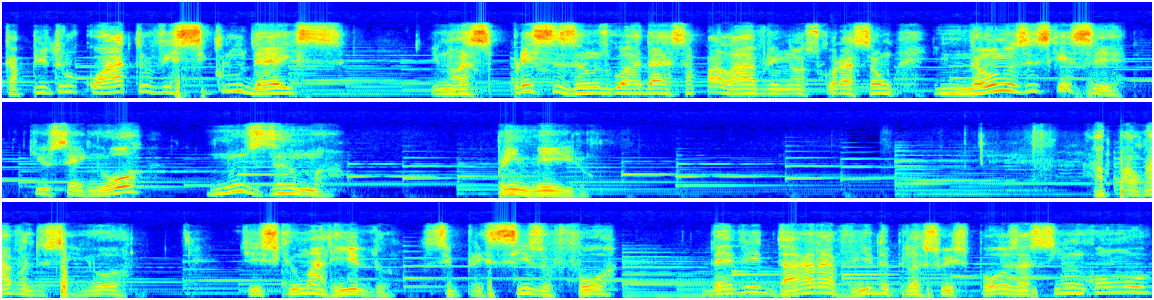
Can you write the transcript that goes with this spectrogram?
capítulo 4, versículo 10. E nós precisamos guardar essa palavra em nosso coração e não nos esquecer que o Senhor nos ama primeiro. A palavra do Senhor diz que o marido, se preciso for, deve dar a vida pela sua esposa, assim como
